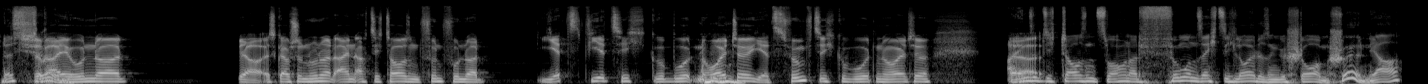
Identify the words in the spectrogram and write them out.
Das ist schön. 300. Ja, es gab schon 181.500, jetzt 40 Geburten heute, jetzt 50 Geburten heute. Äh, 71.265 Leute sind gestorben. Schön, ja.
